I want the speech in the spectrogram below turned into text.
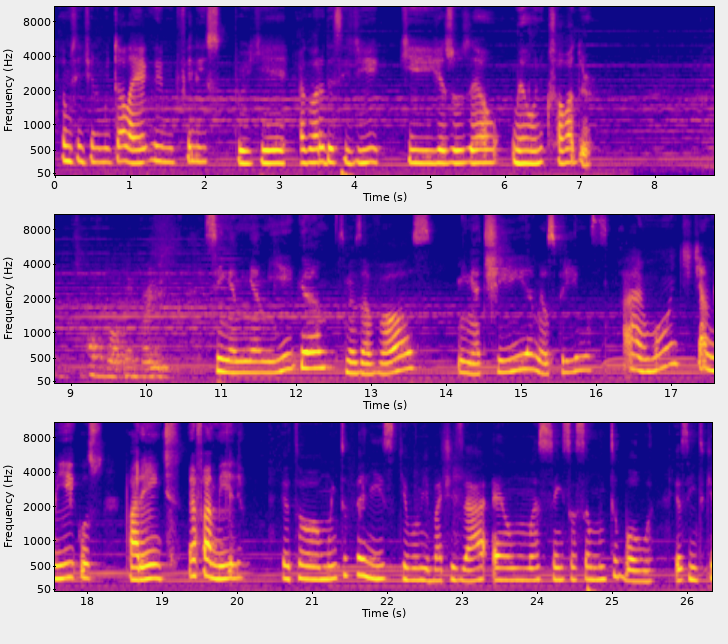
Estou me sentindo muito alegre e muito feliz, porque agora eu decidi que Jesus é o meu único salvador. Você convidou alguém para ir? Sim, a minha amiga, os meus avós, minha tia, meus primos, ah, um monte de amigos, parentes, minha família. Eu tô muito feliz que eu vou me batizar, é uma sensação muito boa. Eu sinto que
